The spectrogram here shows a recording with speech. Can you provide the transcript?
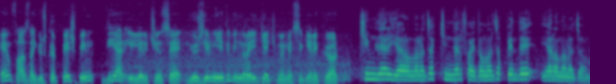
en fazla 145 bin, diğer iller içinse 127 bin lirayı geçmemesi gerekiyor. Kimler yararlanacak, kimler faydalanacak ben de yararlanacağım.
